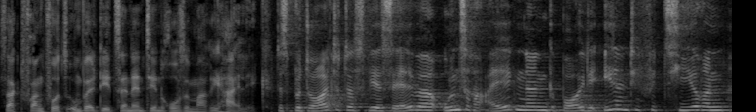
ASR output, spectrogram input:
sagt Frankfurts Umweltdezernentin Rosemarie Heilig. Das bedeutet, dass wir selber unsere eigenen Gebäude identifizieren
